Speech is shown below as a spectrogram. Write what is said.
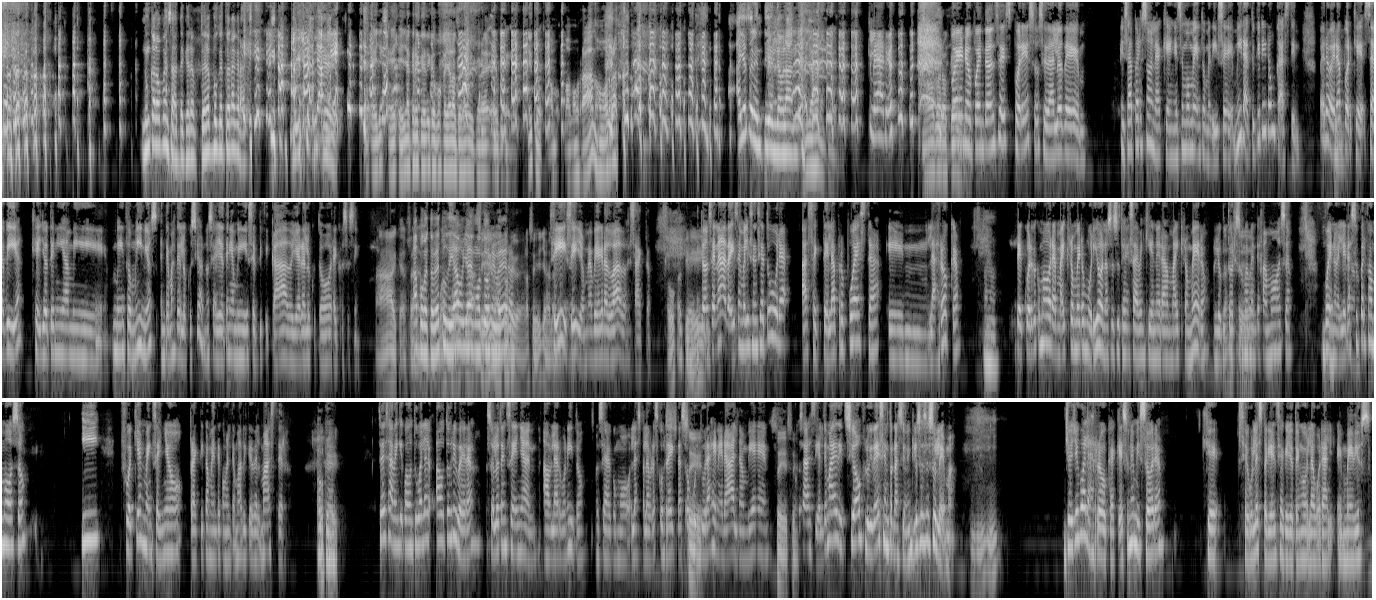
Nunca lo pensaste, que era, tú eras porque tú eras gratis. También. Ella, ella, ella cree que, que porque ella la hace heavy, pero es- es- Nito, vamos, vamos ahorrando, vamos ahorrando. A ella se le entiende hablando. A ella se le entiende. Claro. No, pero que- Bueno, pues entonces por eso se da lo de esa persona que en ese momento me dice, mira, tú quieres ir a un casting, pero era Sí. porque sabía que yo tenía mi, mis dominios en temas de locución, o sea, ya tenía mi certificado, ya era locutora y cosas así. Ah, que, o sea, Ah, porque te había estudiado ya en Otto sí, Rivera. sí, ya. Sí, sí, yo me había graduado, exacto. Entonces, nada, hice mi licenciatura, acepté la propuesta en La Roca. Ajá. Recuerdo como ahora Mike Romero murió, no sé si ustedes saben quién era Mike Romero, un locutor Gracias sumamente famoso. Bueno, él era súper famoso y fue quien me enseñó prácticamente con el tema de que del máster. Ok. Ustedes saben que cuando tú vas a Auto Rivera, solo te enseñan a hablar bonito, o sea, como las palabras correctas o cultura general también, Sí, sí. cosas así. El tema de dicción, fluidez y entonación, incluso ese es su lema. Yo llego a La Roca, que es una emisora que, según la experiencia que yo tengo laboral en medios,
